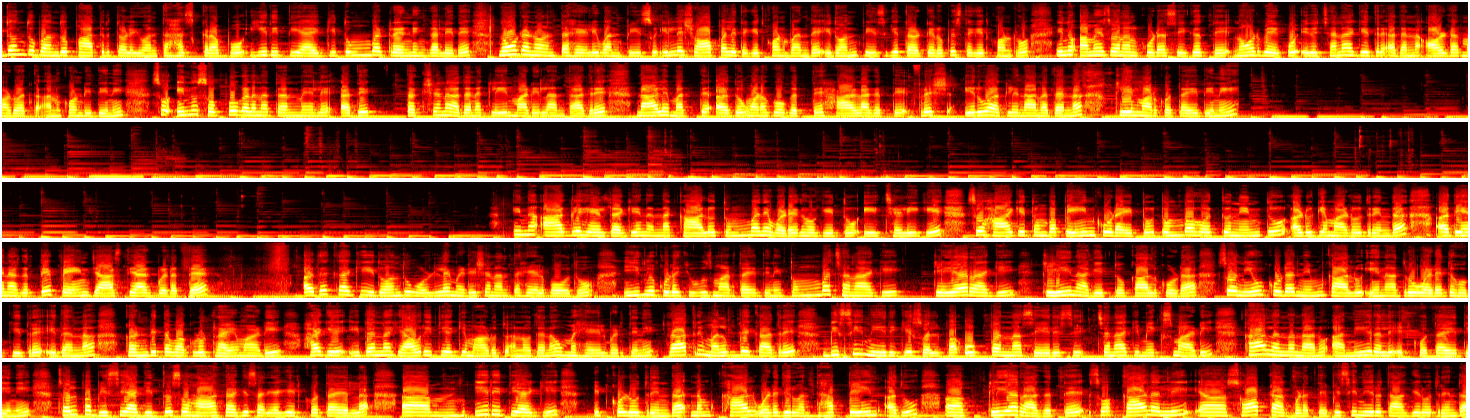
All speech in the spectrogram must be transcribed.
ಇದೊಂದು ಬಂದು ಪಾತ್ರೆ ತೊಳೆಯುವಂತಹ ಸ್ಕ್ರಬ್ಬು ಈ ರೀತಿಯಾಗಿ ತುಂಬ ಟ್ರೆಂಡಿಂಗಲ್ಲಿದೆ ನೋಡೋಣ ಅಂತ ಹೇಳಿ ಒಂದು ಪೀಸು ಇಲ್ಲೇ ಶಾಪಲ್ಲಿ ತೆಗೆದುಕೊಂಡು ಬಂದೆ. ಇದೊಂದು ಪೀಸ್ಗೆ ತರ್ಟಿ ರುಪೀಸ್ ತೆಗೆದುಕೊಂಡ್ರು. ಇನ್ನು ಅಮೆಝಾನಲ್ಲಿ ಕೂಡ ಸಿಗುತ್ತೆ. ನೋಡಬೇಕು, ಇದು ಚೆನ್ನಾಗಿದ್ದರೆ ಅದನ್ನು ಆರ್ಡರ್ ಮಾಡುವಂತ ಅಂದ್ಕೊಂಡಿದ್ದೀನಿ ಸೊ ಇನ್ನು ಸೊಪ್ಪುಗಳನ್ನು ತಂದಮೇಲೆ ಅದೇ ತಕ್ಷಣ ಅದನ್ನು ಕ್ಲೀನ್ ಮಾಡಿಲ್ಲ ಅಂತ ಆದರೆ ನಾಳೆ ಮತ್ತೆ ಅದು ಒಣಗೋಗುತ್ತೆ, ಹಾಳಾಗುತ್ತೆ. ಫ್ರೆಶ್ ಇರುವಾಗಲೇ ನಾನು ಅದನ್ನು ಕ್ಲೀನ್ ಮಾಡ್ಕೋತಾ ಇದ್ದೀನಿ. ಇನ್ನು ಆಗಲೇ ಹೇಳ್ದಾಗೆ ನನ್ನ ಕಾಲು ತುಂಬಾ ಒಡೆದು ಹೋಗಿತ್ತು ಈ ಚಳಿಗೆ. ಸೊ ಹಾಗೆ ತುಂಬ ಪೇಯ್ನ್ ಕೂಡ ಇತ್ತು. ತುಂಬ ಹೊತ್ತು ನಿಂತು ಅಡುಗೆ ಮಾಡೋದ್ರಿಂದ ಅದೇನಾಗುತ್ತೆ? ಪೇಯ್ನ್ ಜಾಸ್ತಿ ಆಗಿಬಿಡತ್ತೆ. ಅದಕ್ಕಾಗಿ ಇದೊಂದು ಒಳ್ಳೆ ಮೆಡಿಷನ್ ಅಂತ ಹೇಳ್ಬೋದು. ಈಗಲೂ ಕೂಡ ಯೂಸ್ ಮಾಡ್ತಾ ಇದ್ದೀನಿ. ತುಂಬ ಚೆನ್ನಾಗಿ ಕ್ಲಿಯರ್ ಆಗಿ ಕ್ಲೀನ್ ಆಗಿತ್ತು ಕಾಲು ಕೂಡ. ಸೊ ನೀವು ಕೂಡ ನಿಮ್ಮ ಕಾಲು ಏನಾದರೂ ಒಡೆದು ಹೋಗಿದ್ರೆ ಇದನ್ನು ಖಂಡಿತವಾಗ್ಲೂ ಟ್ರೈ ಮಾಡಿ. ಹಾಗೆ ಇದನ್ನು ಯಾವ ರೀತಿಯಾಗಿ ಮಾಡೋದು ಅನ್ನೋದನ್ನು ಒಮ್ಮೆ ಹೇಳಿಬಿಡ್ತೀನಿ. ರಾತ್ರಿ ಮಲಗಬೇಕಾದ್ರೆ ಬಿಸಿ ನೀರಿಗೆ ಸ್ವಲ್ಪ ಉಪ್ಪನ್ನು ಸೇರಿಸಿ ಚೆನ್ನಾಗಿ ಮಿಕ್ಸ್ ಮಾಡಿ ಕಾಲನ್ನು ನಾನು ಆ ನೀರಲ್ಲಿ ಇಟ್ಕೋತಾ ಇದ್ದೀನಿ. ಸ್ವಲ್ಪ ಬಿಸಿಯಾಗಿತ್ತು ಸೊ ಹಾಗಾಗಿ ಸರಿಯಾಗಿ ಇಟ್ಕೋತಾ ಇಲ್ಲ. ಈ ರೀತಿಯಾಗಿ ಇಟ್ಕೊಳ್ಳೋದ್ರಿಂದ ನಮ್ಮ ಕಾಲು ಒಡೆದಿರುವಂತಹ ಪೇನ್ ಅದು ಕ್ಲಿಯರ್ ಆಗುತ್ತೆ. ಸೊ ಕಾಲಲ್ಲಿ ಸಾಫ್ಟ್ ಆಗಿಬಿಡುತ್ತೆ. ಬಿಸಿ ನೀರು ತಾಗಿರೋದ್ರಿಂದ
